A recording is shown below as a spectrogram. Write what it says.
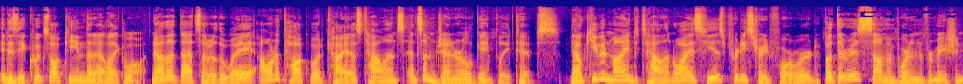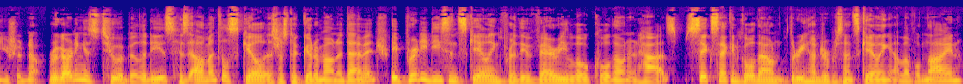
it is a quick swap team that I like a lot. Now that that's out of the way, I want to talk about Kaya's talents and some general gameplay tips. Now keep in mind, talent-wise, he is pretty straightforward, but there is some important information you should know. Regarding his two abilities, his elemental skill is just a good amount of damage, a pretty decent scaling for the very low cooldown it has, 6 second cooldown, 300% scaling at level 9,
